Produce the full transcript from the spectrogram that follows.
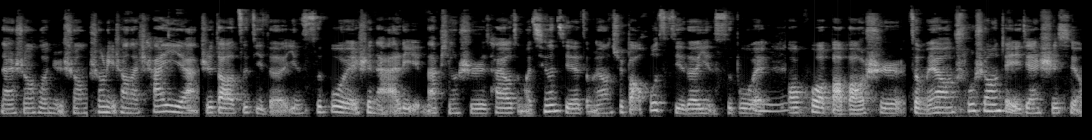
男生和女生生理上的差异啊，知道自己的隐私部位是哪里，那平时他要怎么清洁，怎么样去保护自己的隐私部位，包括宝宝是怎么样出生这一件事情，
